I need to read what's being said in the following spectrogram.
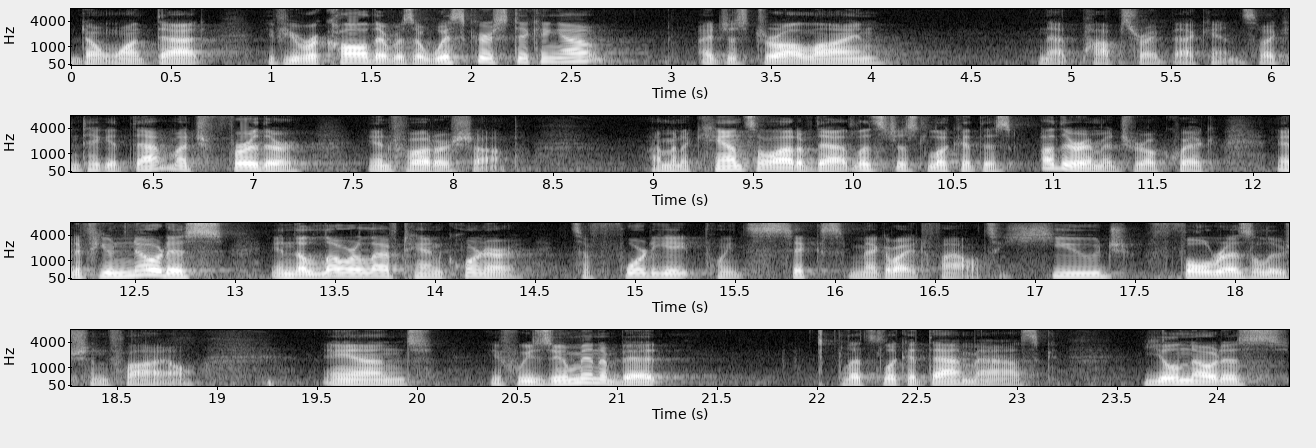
I don't want that. If you recall, there was a whisker sticking out. I just draw a line, and that pops right back in. So I can take it that much further in Photoshop. I'm going to cancel out of that. Let's just look at this other image real quick. And if you notice, in the lower left-hand corner, it's a 48.6 megabyte file. It's a huge full resolution file. And if we zoom in a bit, let's look at that mask. You'll notice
